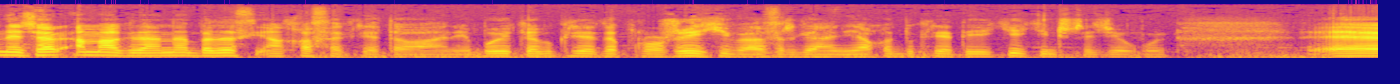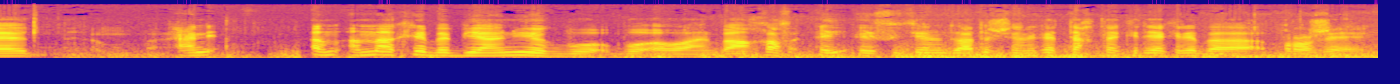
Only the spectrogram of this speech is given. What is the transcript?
هەنێجار ئەماگرانە بەدەستی ئەنقەسەکرێتەوانێ بۆی کە بکرێتە پرۆژەیەکی بازرگانی یاخود بکرێتە یەکێکی نیشتە جێبوون ئەمە ئەکرێت بە بیانوویەک بۆ ئەوان بانقەس ئەیسوتێن دواتر شوێنەکە تەختە کرێکرێ بە پرۆژەیەک.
